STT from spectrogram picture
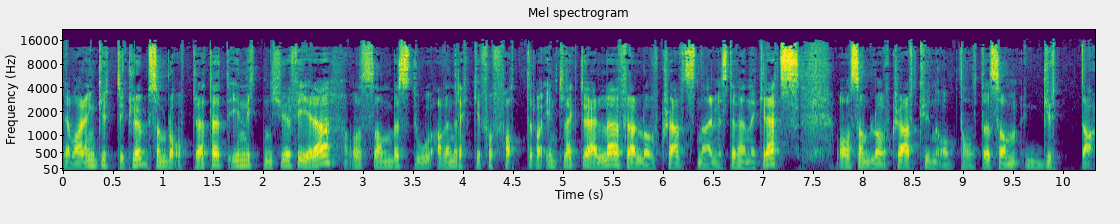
Det var en gutteklubb som ble opprettet i 1924, og som besto av en rekke forfattere og intellektuelle fra Lovecrafts nærmeste vennekrets, og som Lovecraft kun omtalte som gutta.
